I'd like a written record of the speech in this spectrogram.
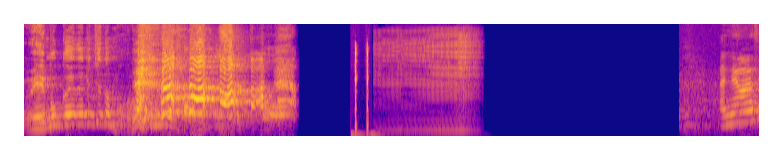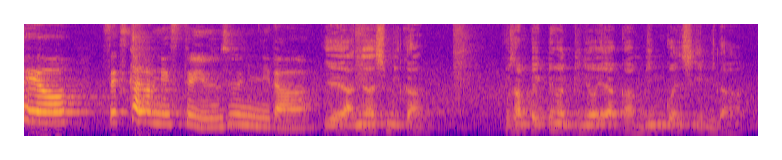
왜 묶어야 되는지도 모르는 있었고. 안녕하세요. 섹스 칼럼니스트 윤수은입니다. 예, 안녕하십니까. 부산 백병원 비뇨의학과 민권식입니다.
